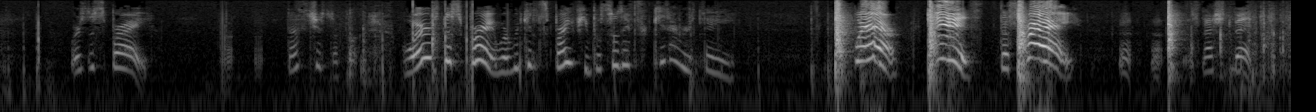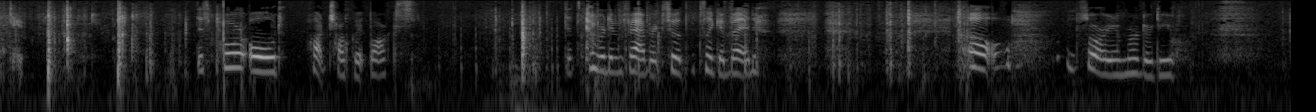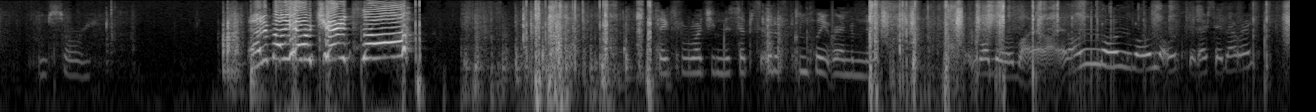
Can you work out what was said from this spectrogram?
Where's the spray? That's just a. Where's the spray where we can spray people so they forget everything? Where is the spray? Uh, Smash the bed. Okay. This poor old hot chocolate box. That's covered in fabric, so it looks like a bed. Oh, I'm sorry I murdered you. I'm sorry. Anybody have a chainsaw? Thanks for watching this episode of Complete Randomness. Did I say that right?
